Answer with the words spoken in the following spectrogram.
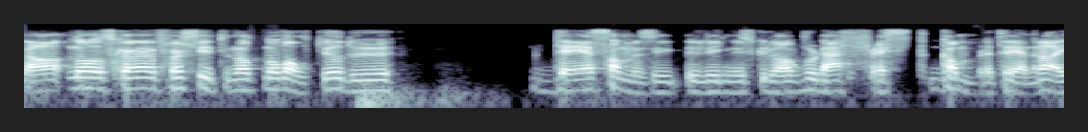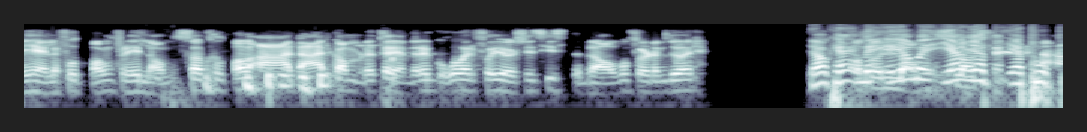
Ja, nå skal jeg først skyte inn at nå valgte jo du det sammenligningsgrunnlaget hvor det er flest gamle trenere i hele fotballen. Fordi landslagsfotball er der gamle trenere går for å gjøre sitt siste bravo før de dør. Ja, ok, Altså, men, ja, men jeg, jeg, jeg, tok,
